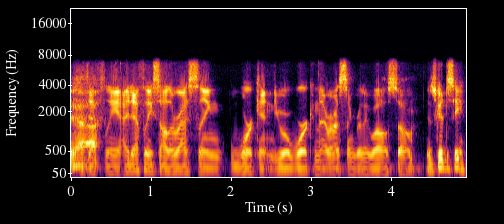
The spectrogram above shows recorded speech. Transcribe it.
I yeah. definitely, I definitely saw the wrestling working. You were working that wrestling really well, so it was good to see.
